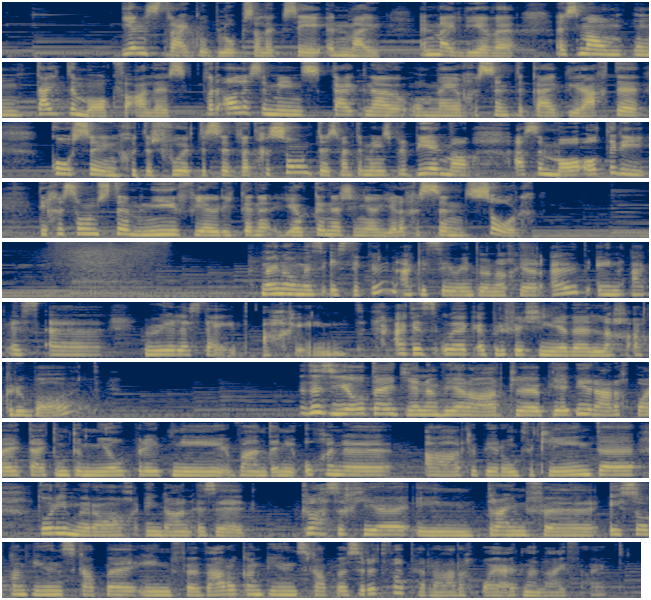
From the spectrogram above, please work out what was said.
een struikelblok sal ek sê in my in my lewe is maar om om tyd te maak vir alles. Vir alles 'n mens kyk nou om na jou gesin te kyk, die regte kosse en goeders voor te sit wat gesond is want 'n mens probeer maar as 'n ma altyd die die gesondste manier vir jou die kinder jou kinders en jou hele gesin sorg. My naam is Estie Koen, ek is 27 jaar oud en ek is 'n real estate agent. Ek is ook 'n professionele lugakrobaat. Dit is heeltyd heen en weer hardloop. Jy het nie regtig baie tyd om te meal prep nie, want in die oggende hardloop jy rond vir kliënte tot die middag en dan is dit klasse gee en train vir SA kampioenskappe en vir wêreldkampioenskappe. So dit vat regtig baie uit my lyf uit.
